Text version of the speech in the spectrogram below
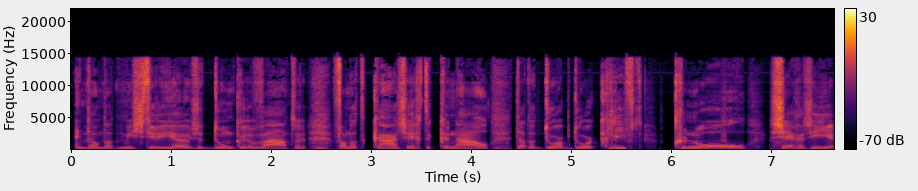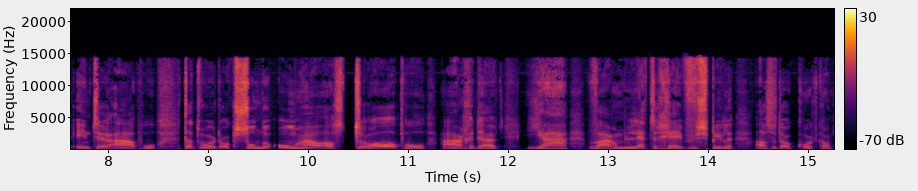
en dan dat mysterieuze donkere water van dat kaarsrechte kanaal dat het dorp doorklieft. Knol, zeggen ze hier in Ter Apel. Dat wordt ook zonder omhaal als trapel aangeduid. Ja, waarom lettergrepen verspillen als het ook kort kan?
